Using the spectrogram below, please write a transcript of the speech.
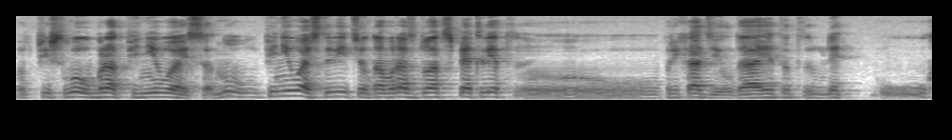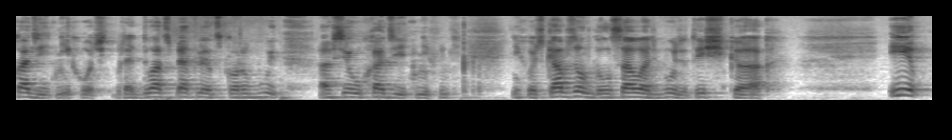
Вот пишет Вова, брат Пеннивайса. Ну, Пеннивайс-то, видите, он там раз в 25 лет э, приходил, да, а этот, блядь, уходить не хочет. Блядь, 25 лет скоро будет, а все уходить не, не хочет. Кобзон голосовать будет, ищи как. И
